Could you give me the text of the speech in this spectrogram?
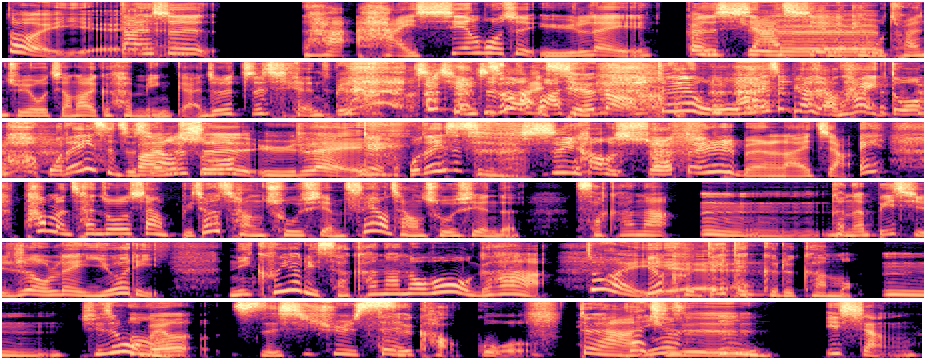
对耶，但是海海鲜或是鱼类或感是虾蟹类，觉哎、我突然觉得我讲到一个很敏感，就是之前之前这知道段话题，海鲜哦对对，我还是不要讲太多。我的意思只是反正就要说，是鱼类，对，我的意思只是要说，对日本人来讲，哎，他们餐桌上比较常出现、非常常出现的 sakana，嗯，可能比起肉类より肉より魚の方が对よく出て耶，くるかも。嗯，其实我没嗯有仔细去思对考过，对啊，但因为其实嗯一想，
